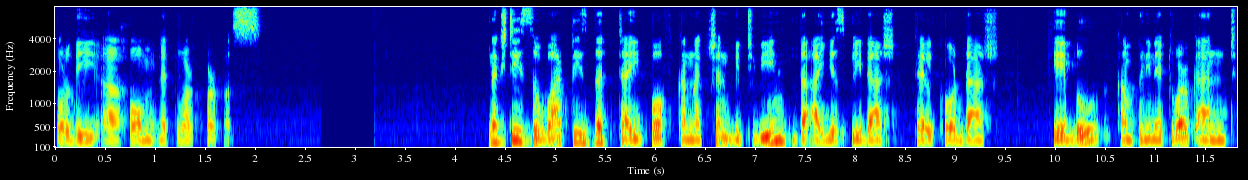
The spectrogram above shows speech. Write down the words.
for the uh, home network purpose Next is what is the type of connection between the ISP-telco-cable company network and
